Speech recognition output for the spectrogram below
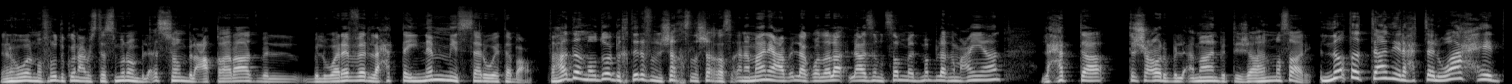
لأنه هو المفروض يكون عم يستثمرهم بالأسهم بالعقارات بال... بال whatever لحتى ينمي الثروة تبعه. فهذا الموضوع بيختلف من شخص لشخص. أنا ماني عم لك والله لا لازم تصمد مبلغ معين. لحتى تشعر بالأمان باتجاه المصاري. النقطة الثانية لحتى الواحد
